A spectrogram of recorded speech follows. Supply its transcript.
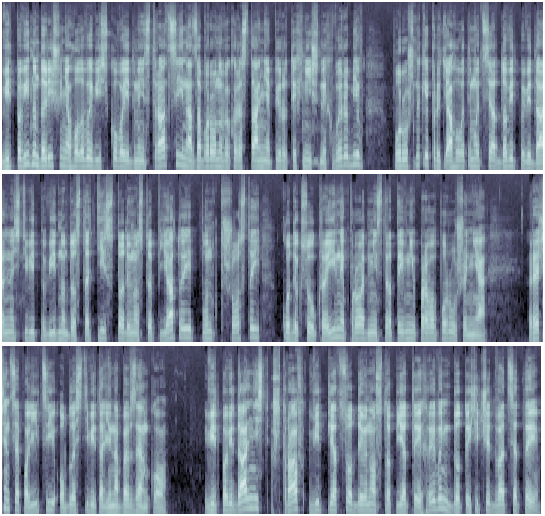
Відповідно до рішення голови військової адміністрації на заборону використання піротехнічних виробів, порушники притягуватимуться до відповідальності відповідно до статті 195 пункт 6 Кодексу України про адміністративні правопорушення. Речниця поліції області Віталіна Бевзенко. Відповідальність штраф від 595 гривень до 1020.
